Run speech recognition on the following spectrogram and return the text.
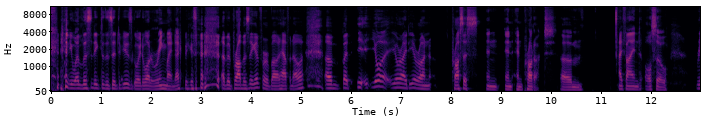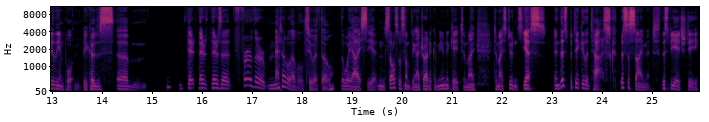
anyone listening to this interview is going to want to wring my neck because i've been promising it for about half an hour um, but your your idea on process and and, and product um, I find also really important because um, there, there, there's a further meta level to it though the way i see it. And it's also something i try to communicate to my to my students. Yes in this particular task this assignment this phd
